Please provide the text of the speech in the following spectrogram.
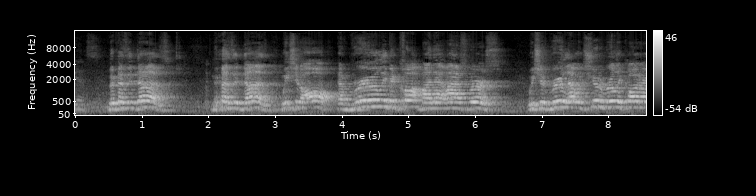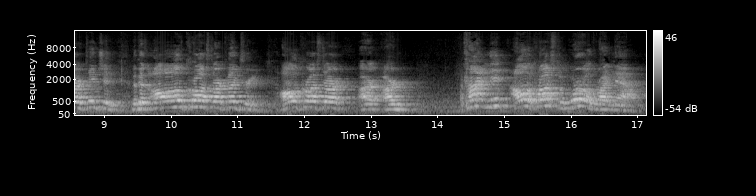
Yes. Because it does. Because it does. We should all have really been caught by that last verse. We should really, that one should have really caught our attention because all across our country, all across our, our, our continent, all across the world right now,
